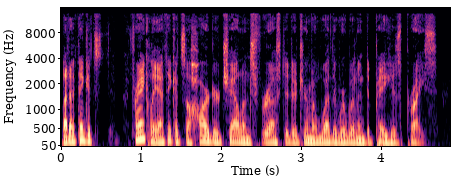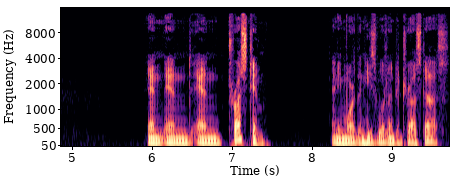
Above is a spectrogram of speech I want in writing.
But I think it's, frankly, I think it's a harder challenge for us to determine whether we're willing to pay his price and, and, and trust him any more than he's willing to trust us.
